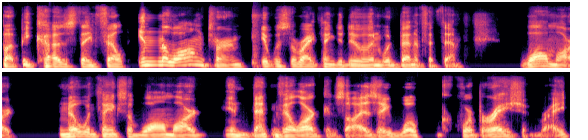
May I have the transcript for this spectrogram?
but because they felt in the long term it was the right thing to do and would benefit them. Walmart, no one thinks of Walmart in Bentonville, Arkansas as a woke corporation, right?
